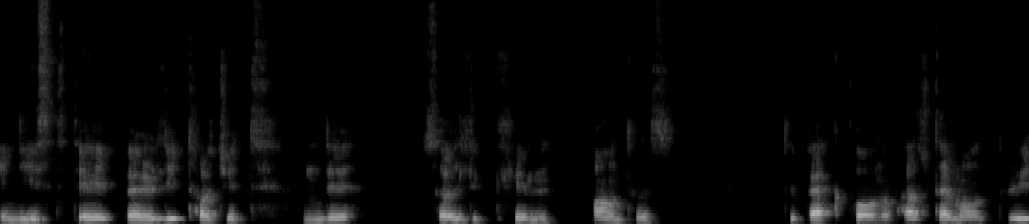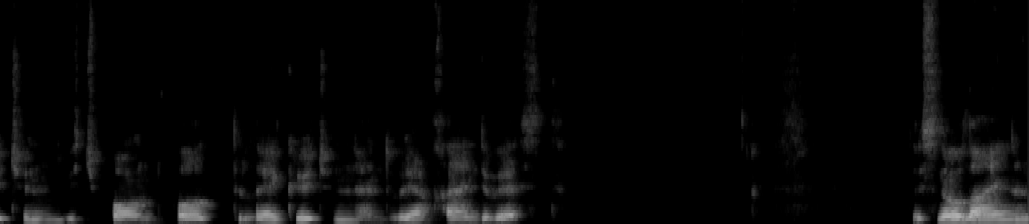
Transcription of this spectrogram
In east, they barely touch it. In the Soilikim Mountains, the backbone of Altai Mountain region, which bound both the lake region and Uriancha in the west. The snow line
